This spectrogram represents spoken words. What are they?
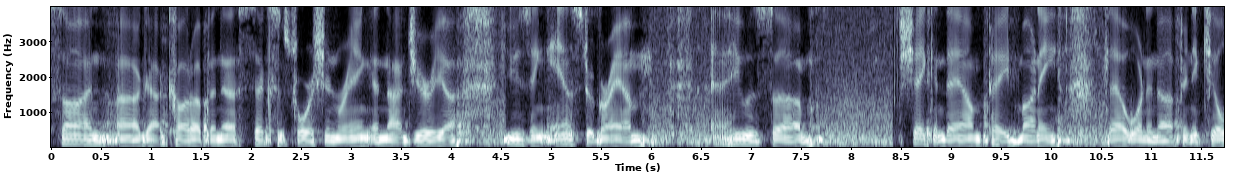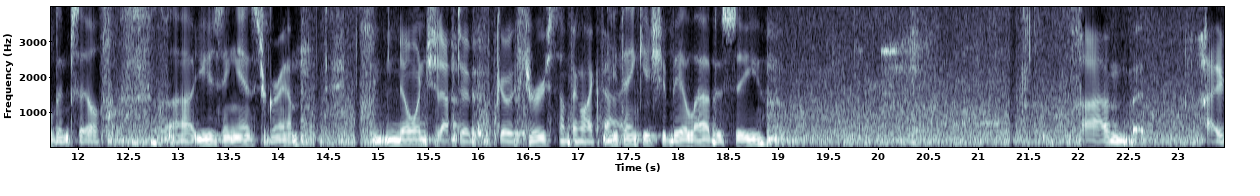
son uh, got caught up in a sex extortion ring in Nigeria using Instagram. Uh, he was um, shaken down, paid money. That wasn't enough, and he killed himself uh, using Instagram. No one should have to go through something like that. You think he should be allowed to sue you? Um, I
